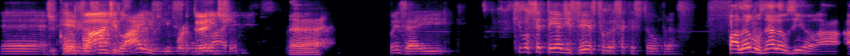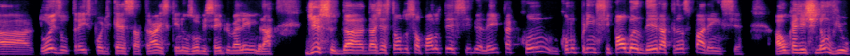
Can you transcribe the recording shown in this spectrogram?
É, de realização de né? lives, é importante. É. Pois é, e o que você tem a dizer sobre essa questão, para Falamos, né, Leozinho, há, há, dois ou três podcasts atrás, quem nos ouve sempre vai lembrar disso, da, da gestão do São Paulo ter sido eleita com, como principal bandeira a transparência, algo que a gente não viu.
